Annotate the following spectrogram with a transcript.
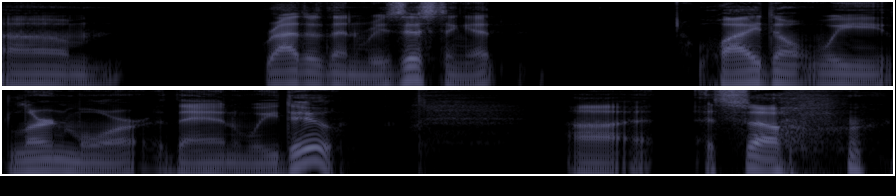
um, rather than resisting it? Why don't we learn more than we do? Uh, so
